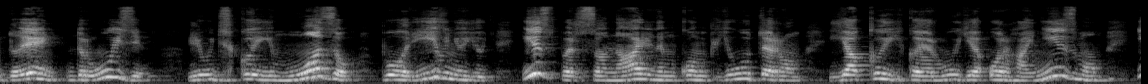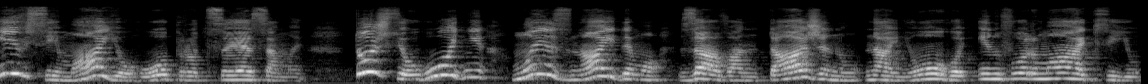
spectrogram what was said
день, друзі! Людський мозок порівнюють із персональним комп'ютером, який керує організмом і всіма його процесами. Тож сьогодні ми знайдемо завантажену на нього інформацію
